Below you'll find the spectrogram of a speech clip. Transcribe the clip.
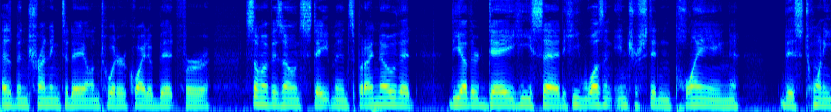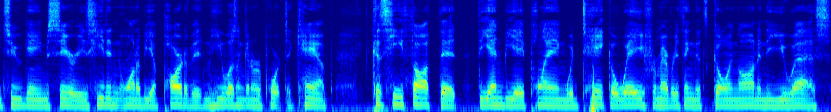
has been trending today on Twitter quite a bit for some of his own statements. But I know that the other day he said he wasn't interested in playing this 22 game series. He didn't want to be a part of it and he wasn't going to report to camp because he thought that the NBA playing would take away from everything that's going on in the U.S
